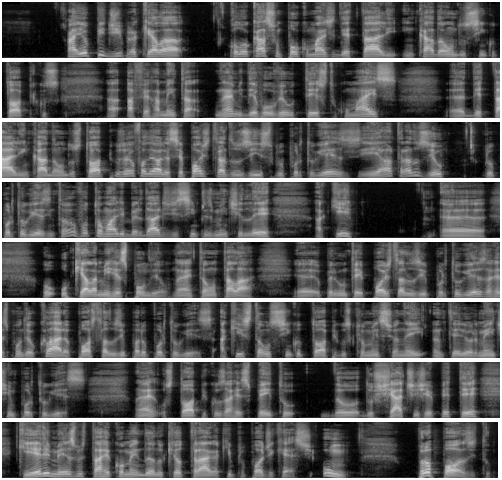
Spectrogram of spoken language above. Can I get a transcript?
Aí eu pedi para que ela colocasse um pouco mais de detalhe em cada um dos cinco tópicos. A, a ferramenta né, me devolveu o texto com mais uh, detalhe em cada um dos tópicos. Aí eu falei: olha, você pode traduzir isso para o português? E ela traduziu para o português. Então eu vou tomar a liberdade de simplesmente ler aqui. Uh, o, o, que ela me respondeu, né? Então tá lá. Uh, eu perguntei, pode traduzir para português? Ela respondeu, claro, eu posso traduzir para o português. Aqui estão os cinco tópicos que eu mencionei anteriormente em português, né? Os tópicos a respeito do, do chat GPT, que ele mesmo está recomendando que eu traga aqui para o podcast. 1. Um, propósito.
